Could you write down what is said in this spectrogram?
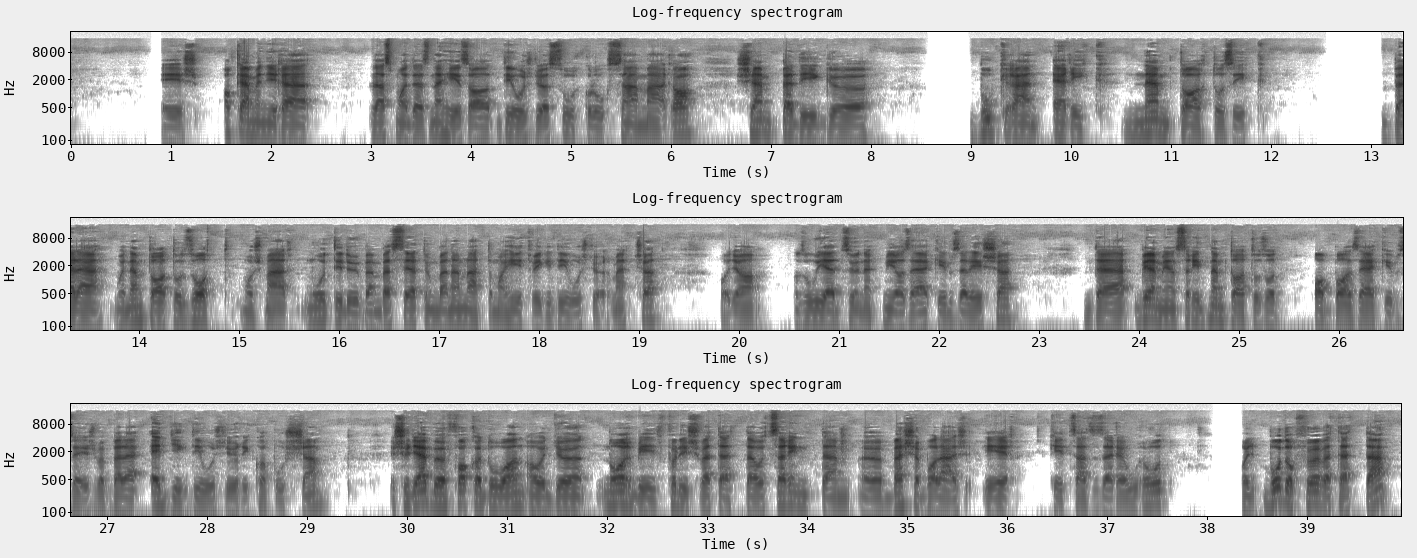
és akármennyire lesz majd ez nehéz a Diósgyőr szurkolók számára, sem pedig uh, Bukrán Erik nem tartozik bele, vagy nem tartozott, most már múlt időben beszéltünk, bár nem láttam a hétvégi Diósgyőr meccset, hogy a, az új edzőnek mi az elképzelése, de véleményem szerint nem tartozott abba az elképzelésbe bele egyik Diósgyőri kapus sem, és ugye ebből fakadóan, ahogy Norbi föl is vetette, hogy szerintem Bese Balázs ér 200 ezer eurót, hogy Bodog fölvetette,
